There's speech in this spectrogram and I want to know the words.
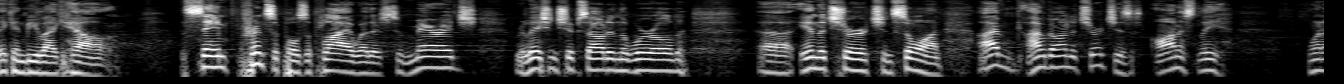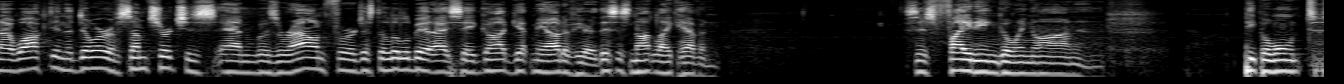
they can be like hell. The same principles apply whether it's to marriage, relationships out in the world, uh, in the church, and so on. I've, I've gone to churches, honestly, when I walked in the door of some churches and was around for just a little bit, I say, God, get me out of here. This is not like heaven. There's fighting going on, and people won't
